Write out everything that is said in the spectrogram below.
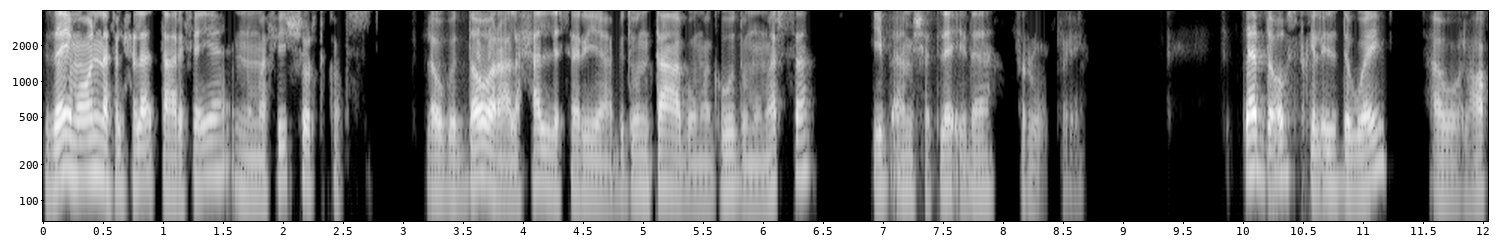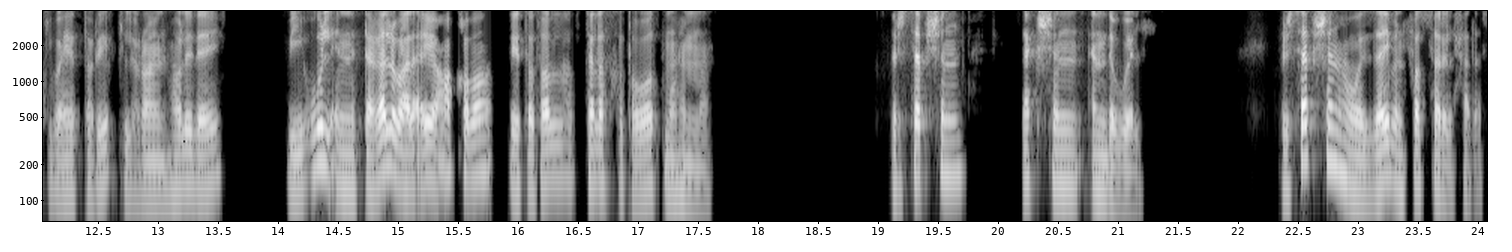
زي ما قلنا في الحلقة التعريفية إنه مفيش shortcuts لو بتدور على حل سريع بدون تعب ومجهود وممارسة يبقى مش هتلاقي ده في الرواقية في كتاب The Obstacle is the Way أو العقبة هي الطريق لراين هوليداي بيقول إن التغلب على أي عقبة بيتطلب ثلاث خطوات مهمة. Perception, Action and the Will. Perception هو إزاي بنفسر الحدث.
